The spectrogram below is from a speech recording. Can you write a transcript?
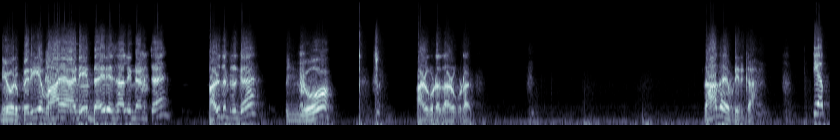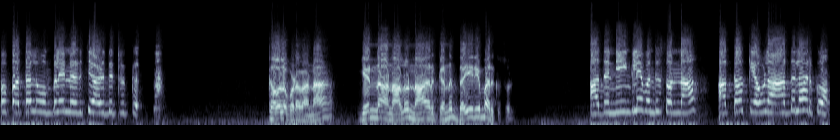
நீ ஒரு பெரிய வாயாடி தைரியசாலி நினைச்சேன் அழுதுட்டு இருக்க? ஐயோ. அழக்கூடாது அழக்கூடாது. ராதா எப்படி இருக்கா? எப்ப பார்த்தாலும் உங்களே நினைச்சு அழுதுட்டு இருக்கு. கவலைப்பட வேணாம் என்ன ஆனாலும் நான் இருக்கேன்னு தைரியமா இருக்க சொல்லு. அத நீங்களே வந்து சொன்னா அக்காக்கு எவ்வளவு ஆதலா இருக்கும்?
